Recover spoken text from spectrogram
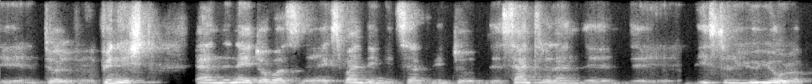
uh, finished, and NATO was expanding itself into the Central and uh, the Eastern Europe,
